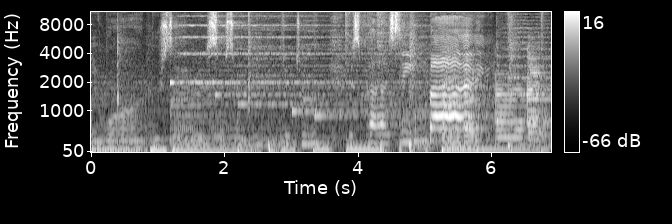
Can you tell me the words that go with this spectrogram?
Anyone who sings so sweet a tune is passing by.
